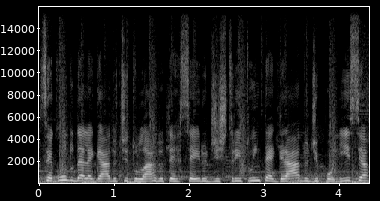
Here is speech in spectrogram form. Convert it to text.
Segundo o delegado titular do terceiro Distrito Integrado de Polícia,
